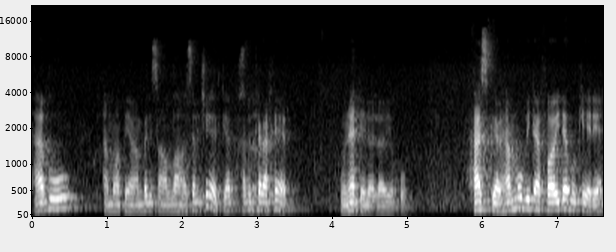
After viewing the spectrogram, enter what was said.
هبو. اما پیغمبری صلی الله علیه وسلم چه کرد؟ هر کر خیر. و نه تلالای خو حس کر همو بیت فایده بو کره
